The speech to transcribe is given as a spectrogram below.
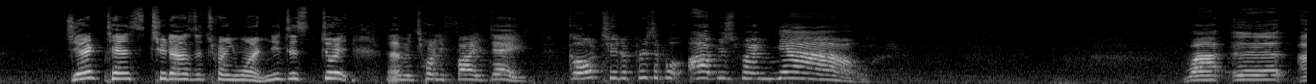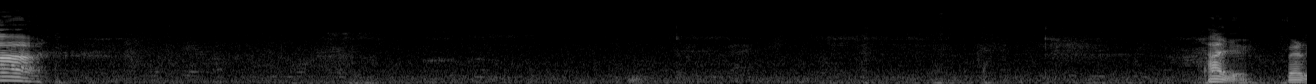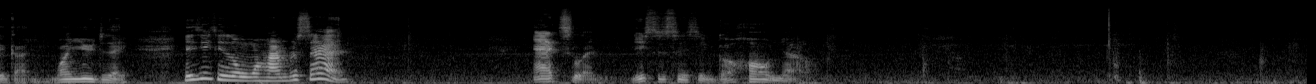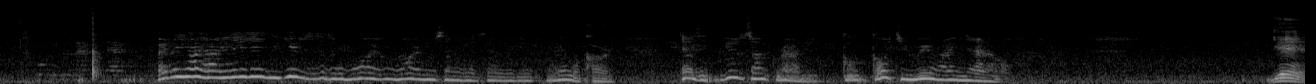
Jan 10th, 2021. You just do it every 25 days. Go to the principal office right now. Why, uh, ah. Hi there, fairly guy. What are you today? Eating on 100%. Excellent. This is his go home now. Memory card. That's it. Use on grounded. Go go to rear right now. Yeah.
